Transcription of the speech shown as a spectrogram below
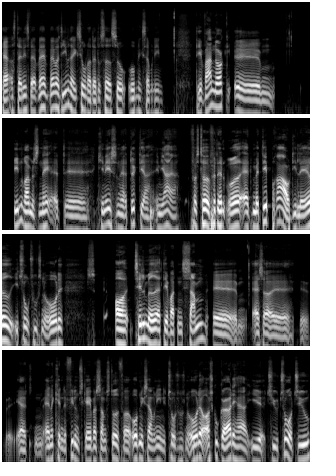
Ja, og Stanis, hvad, hvad, hvad var dine reaktioner, da du sad og så åbningsceremonien? Det var nok øh, indrømmelsen af, at øh, kineserne er dygtigere, end jeg er. Forstået på den måde, at med det brag, de lavede i 2008, og til med, at det var den samme øh, altså, øh, øh ja, anerkendte filmskaber, som stod for åbningsceremonien i 2008, og også skulle gøre det her i øh, 2022.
